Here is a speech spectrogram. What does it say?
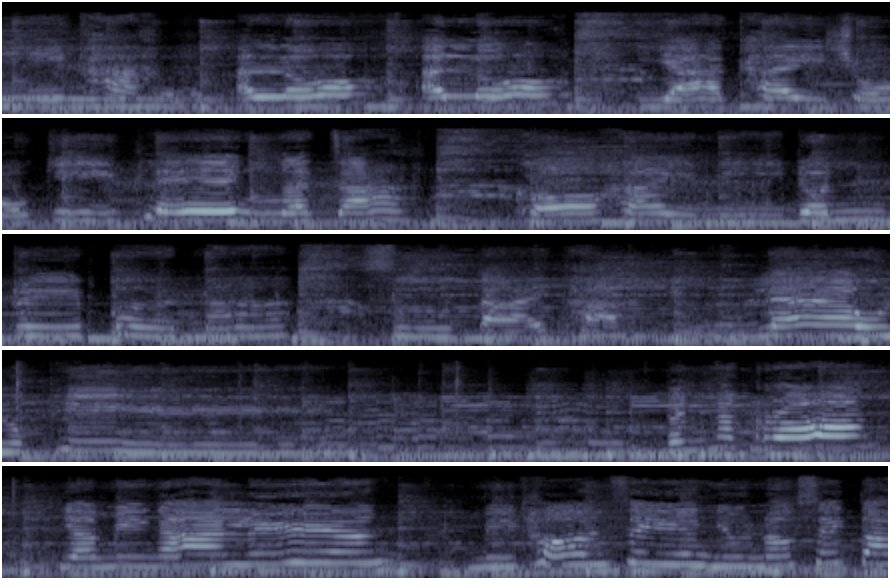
นี้ค่ะอัลโลอัลโล อยากให้โชว์กี่เพลงละจ๊ะ ขอให้มีดนตรีเปิดมา สู้ตายค่ะ อยู่แล้วลูกพี่ เป็นนักร้อง อย่ามีงานเลี้ยง มีโทนเสียงอยู่นอกสายตา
